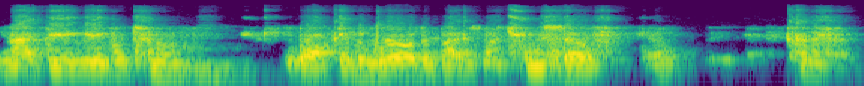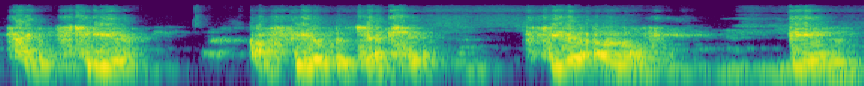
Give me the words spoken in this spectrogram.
not being able to walk in the world as my, as my true self, you know, kind of having fear, uh, fear of rejection, fear of being,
